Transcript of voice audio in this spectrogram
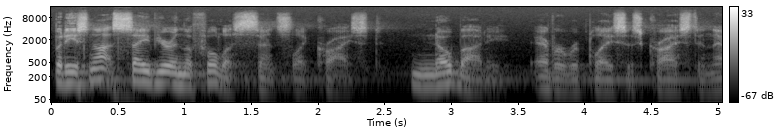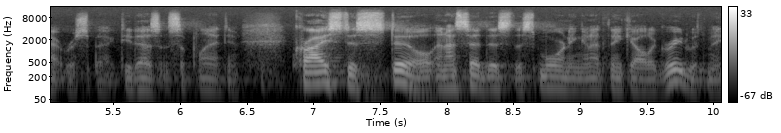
But he's not Savior in the fullest sense like Christ. Nobody ever replaces Christ in that respect. He doesn't supplant him. Christ is still, and I said this this morning, and I think y'all agreed with me,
